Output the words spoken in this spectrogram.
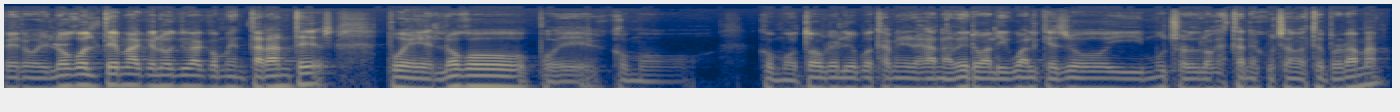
pero y luego el tema que es lo que iba a comentar antes, pues luego, pues como, como tú, Aurelio, pues también eres ganadero, al igual que yo y muchos de los que están escuchando este programa.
